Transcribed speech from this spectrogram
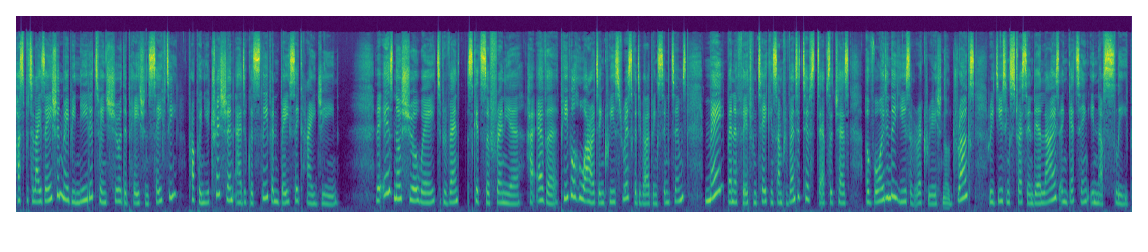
hospitalization may be needed to ensure the patient's safety, proper nutrition, adequate sleep, and basic hygiene. There is no sure way to prevent schizophrenia. However, people who are at increased risk of developing symptoms may benefit from taking some preventative steps, such as avoiding the use of recreational drugs, reducing stress in their lives, and getting enough sleep.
